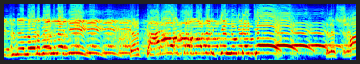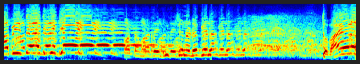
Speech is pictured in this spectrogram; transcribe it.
পিছনে লড়বেন নাকি? কারণ তারাও তো আমাদেরকে লুটেছে। তাহলে সবই তো একদিকে। কথা মাথায় ঢুকছে না, ঢুকে না? তো ভাইয়েরা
